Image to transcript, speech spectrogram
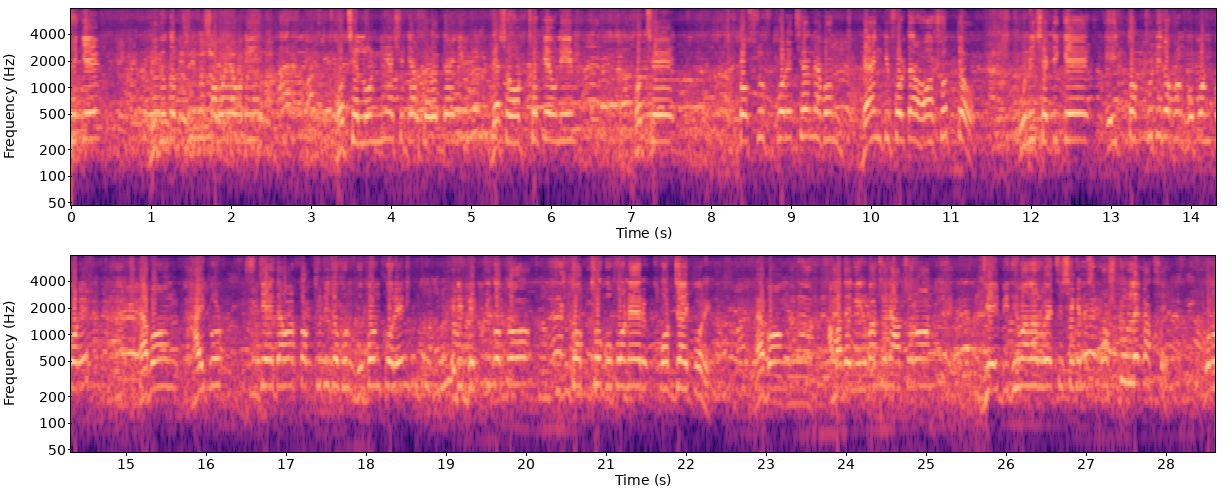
থেকে বিগত বিভিন্ন সময়ে উনি হচ্ছে লোন নিয়ে সেটি আর ফেরত দেয়নি। দেশের অর্থকে উনি হচ্ছে তসরুফ করেছেন এবং ব্যাংক ডিফল্টার হওয়া সত্ত্বেও উনি সেটিকে এই তথ্যটি যখন গোপন করে এবং হাইকোর্ট স্টে দেওয়ার তথ্যটি যখন গোপন করে, এটি ব্যক্তিগত তথ্য গোপনের পর্যায়ে পড়ে এবং আমাদের নির্বাচনী আচরণ যে বিধিমালা রয়েছে সেখানে স্পষ্ট উল্লেখ আছে। কোনো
